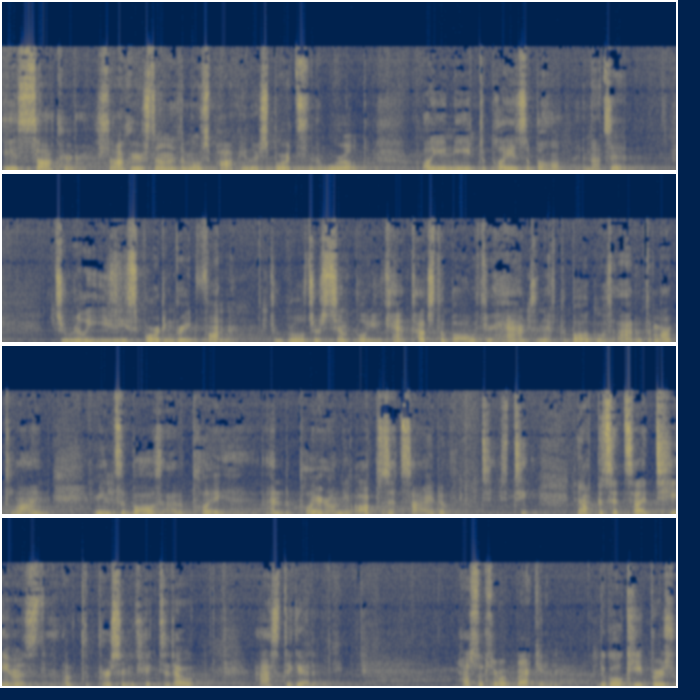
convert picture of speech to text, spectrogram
is soccer. Soccer is one of the most popular sports in the world. All you need to play is a ball, and that's it. It's a really easy sport and great fun. The rules are simple. You can't touch the ball with your hands, and if the ball goes out of the marked line, it means the ball is out of play, and the player on the opposite side of t- t- the opposite side team as of the person who kicked it out has to get it has to throw it back in. The goalkeeper is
